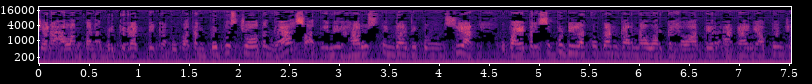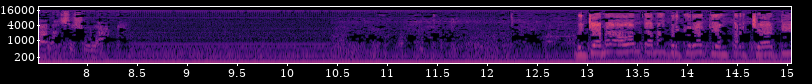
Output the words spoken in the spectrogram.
bencana alam tanah bergerak di Kabupaten Brebes, Jawa Tengah saat ini harus tinggal di pengungsian. Upaya tersebut dilakukan karena warga khawatir adanya bencana susulan. Bencana alam tanah bergerak yang terjadi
